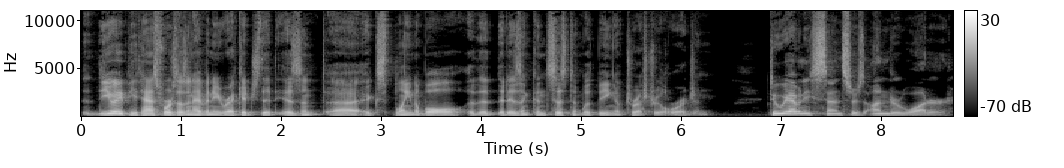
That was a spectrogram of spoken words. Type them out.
The UAP task force doesn't have any wreckage that isn't uh, explainable, that, that isn't consistent with being of terrestrial origin. Do we have any sensors underwater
